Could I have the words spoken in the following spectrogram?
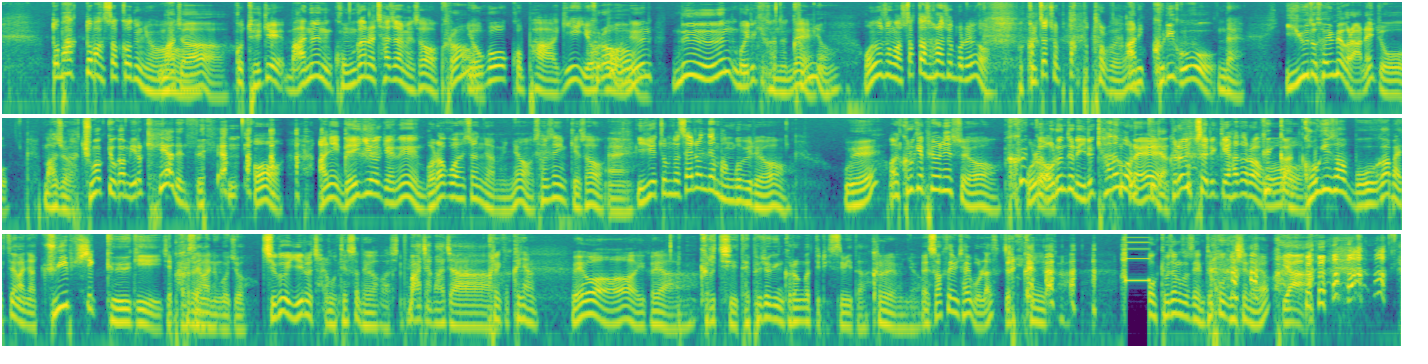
또박또박 썼거든요. 맞아. 그 되게 많은 공간을 차지하면서 그럼. 요거 곱하기. 요거는 는 뭐 이렇게 갔는데 그럼요. 어느 순간 싹 다 사라져 버려요. 글자처럼 딱 붙어 버려요. 아니 그리고 네, 이유도 설명을 안 해줘. 맞아. 중학교 가면 이렇게 해야 된대. 어, 아니 내 기억에는 뭐라고 하셨냐면요, 선생님께서 네. 이게 좀 더 세련된 방법이래요. 왜? 아니 그렇게 표현했어요. 그러니까. 원래 어른들은 이렇게 하는 거래. 웃기잖아. 그러면서 이렇게 하더라고. 그러니까 거기서 뭐가 발생하냐? 주입식 교육이 이제 발생하는 거죠. 지도 이해를 잘못했어 내가 봤을 때. 맞아, 맞아. 그러니까 그냥 외워 이거야. 그렇지. 대표적인 그런 것들이 있습니다. 그래요. 네, 수학생이 잘 몰라서 그래. 그러니까. 어, 교장 선생님 듣고 계시나요? 야,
